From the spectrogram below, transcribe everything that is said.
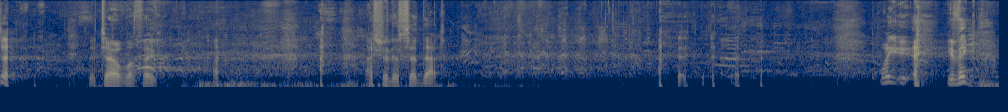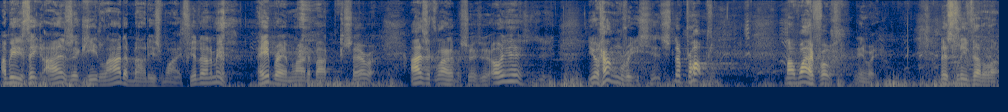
it's a terrible thing. I should have said that. Well, you, you think, I mean, you think Isaac, he lied about his wife. You know what I mean? Abraham lied about Sarah. Isaac lied about Sarah. Oh, yeah, you're hungry. It's no problem. My wife, oh, anyway, let's leave that alone.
